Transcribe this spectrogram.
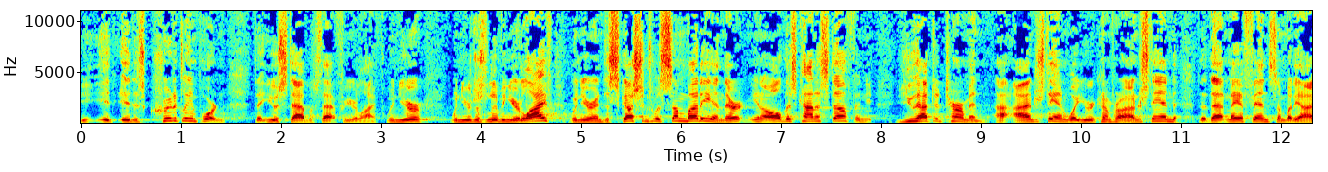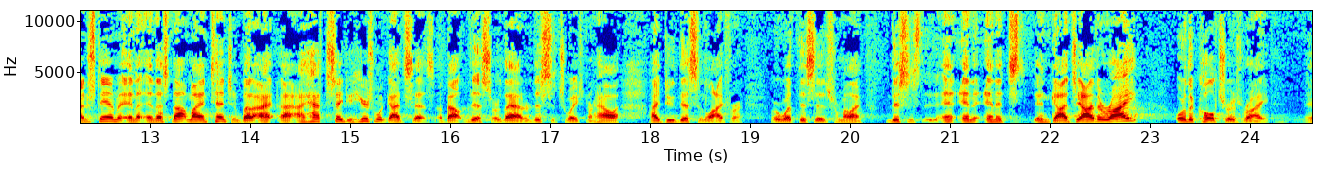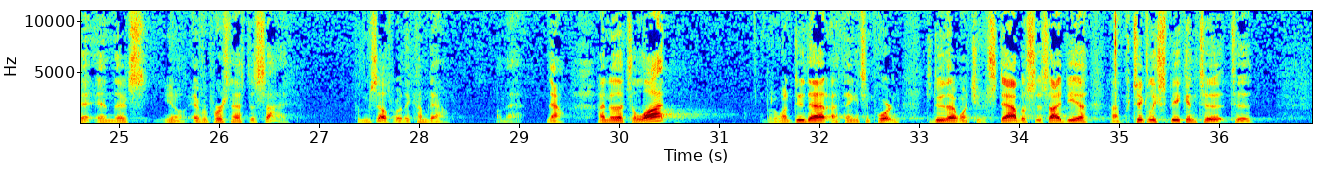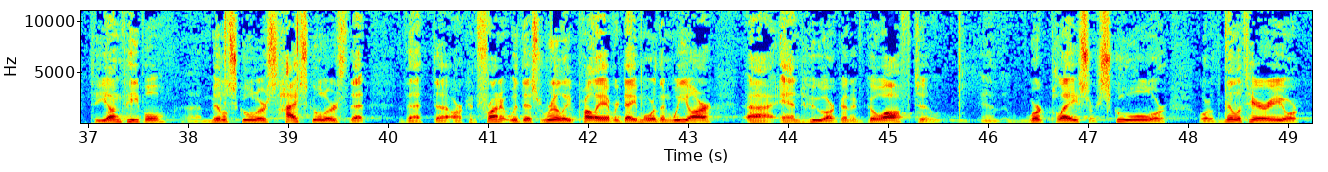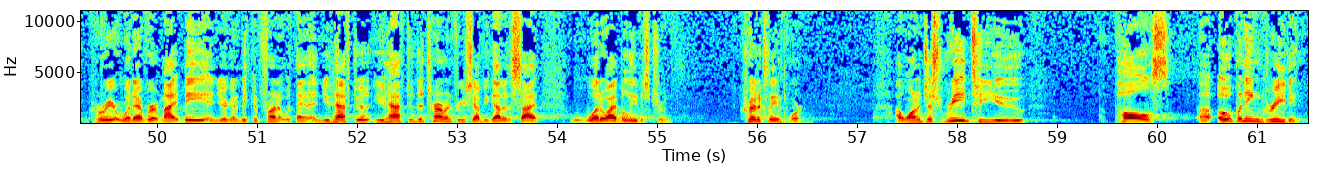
It, it is critically important that you establish that for your life. When you're, when you're just living your life, when you're in discussions with somebody and they're, you know, all this kind of stuff, and you have to determine, I, I understand what you're coming from. I understand that that may offend somebody. I understand, and, and that's not my intention, but I, I have to say to you, here's what God says about this or that or this situation or how I do this in life or, or what this is for my life. This is, and, and, and, it's, and God's either right or the culture is right. And, and that's, you know, every person has to decide for themselves where they come down on that. Now, I know that's a lot, but I want to do that. I think it's important to do that. I want you to establish this idea. I'm particularly speaking to, to, to young people, uh, middle schoolers, high schoolers that, that uh, are confronted with this really probably every day more than we are, uh, and who are going to go off to uh, workplace or school or, or the military or career, whatever it might be, and you're going to be confronted with things, and you have to, you have to determine for yourself. You've got to decide, what do I believe is truth? Critically important. I want to just read to you Paul's uh, opening greeting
